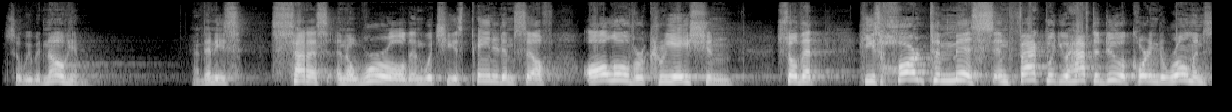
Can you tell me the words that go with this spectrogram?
so we would know him. And then he's set us in a world in which he has painted himself all over creation so that he's hard to miss. In fact, what you have to do, according to Romans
